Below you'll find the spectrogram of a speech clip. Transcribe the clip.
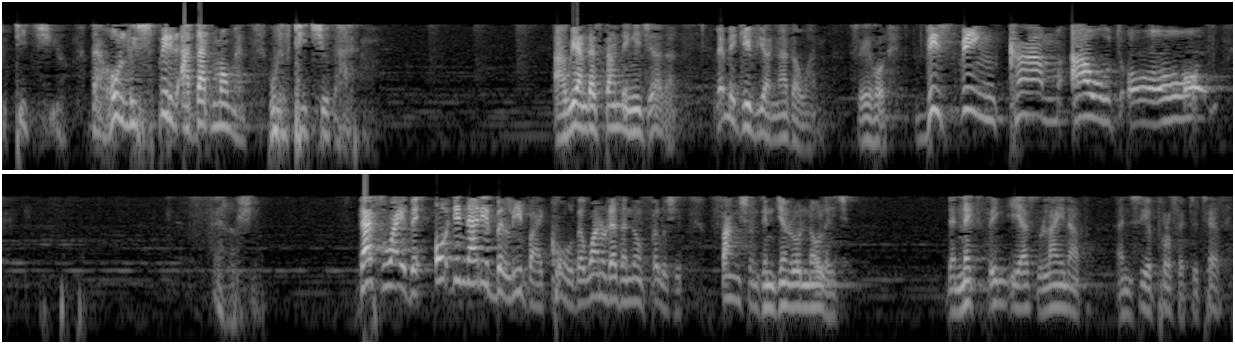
to teach you. The Holy Spirit at that moment will teach you that. Are we understanding each other? Let me give you another one. Say, this thing come out of fellowship. That's why the ordinary believer I call, the one who doesn't know fellowship, functions in general knowledge. The next thing he has to line up and see a prophet to tell him.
